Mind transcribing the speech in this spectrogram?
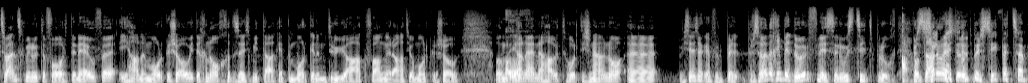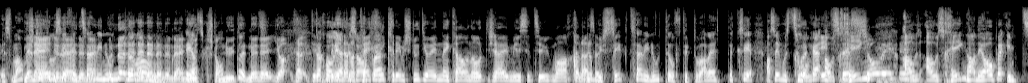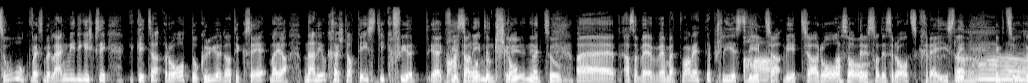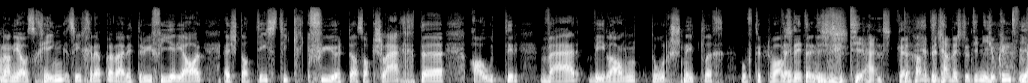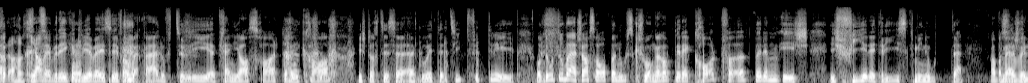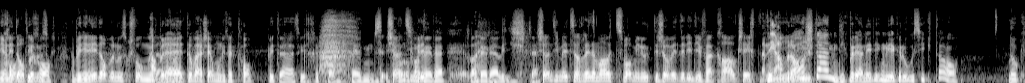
20 Minuten vor den 11. Ich habe eine Morgenshow in den Knochen, das heisst, Mittag hat am Morgen um 3 Uhr angefangen, Radio-Morgenshow. Und ich habe dann halt heute schnell noch, äh, wie soll ich sagen, für per persönliche Bedürfnisse eine Auszeit gebraucht. Aber Und darum hast du- über 17, was machst Nein, nein, du nein, nein, 17 nein, Minuten Nein, nein, nein, nein, nein, nein, nein, nichts, es gestoppt. nichts. Nein, nein, ja, da, da, Doch, weil wir ich haben das noch aber- Techniker im Studio innen gehabt und heute schnell müssen Zeug machen. Aber also. du bist 17 Minuten auf der Toilette gewesen. Also ich muss Kommt zugeben, jetzt als das Kind, schon wieder? als, als Kind habe ich oben im Zug, wenn es mir langweilig war, gibt es ja Rot und Grün, oder? Das sieht man ja. Und dann habe ich auch keine Statistik geführt, äh, geführt Was, habe immer gestoppt. Äh, also wenn, wenn man die Toilette beschließt, wird es ja, wird's ja rot, so. Oder? So ein rotes Kreisli im Zug. Dann habe ich als Kind sicher etwa während drei, vier Jahren eine Statistik geführt, also Geschlecht, äh, Alter, wer wie lang durchschnittlich auf der Das Toilette ist nicht, das ist nicht die Ernst. Genau. Da, da haben du deine Jugend ja, verbracht. ja, wenn wir irgendwie, weiss ich, von Bern auf Zürich äh, keine Jasskarte hatten, ist doch das ein, ein guter Zeitvertrieb. Und du, du wärst auch so oben ausgeschwungen. Ich glaube, der Rekord von jemandem ist, ist 34 Minuten. Aber Also, da, bin ich der ja nicht oben aus, da bin ich nicht oben ausgeschwungen. in Aber äh, du wärst irgendwie der Top, bei den sicher Top 10 Schön von, dieser, von dieser Liste. Schön sind wir jetzt noch nicht einmal zwei Minuten schon wieder in die Fäkalgeschichte. Nee, aber anständig. Wir sind ja nicht irgendwie grusig da. Schau.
